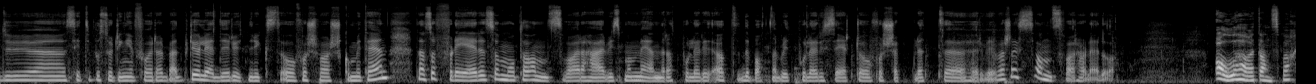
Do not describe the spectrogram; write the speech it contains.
du sitter på Stortinget for Arbeiderpartiet og leder utenriks- og forsvarskomiteen. Det er altså flere som må ta ansvaret her hvis man mener at, at debatten er blitt polarisert og forsøplet, hører vi. Hva slags ansvar har dere da? Alle har et ansvar.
